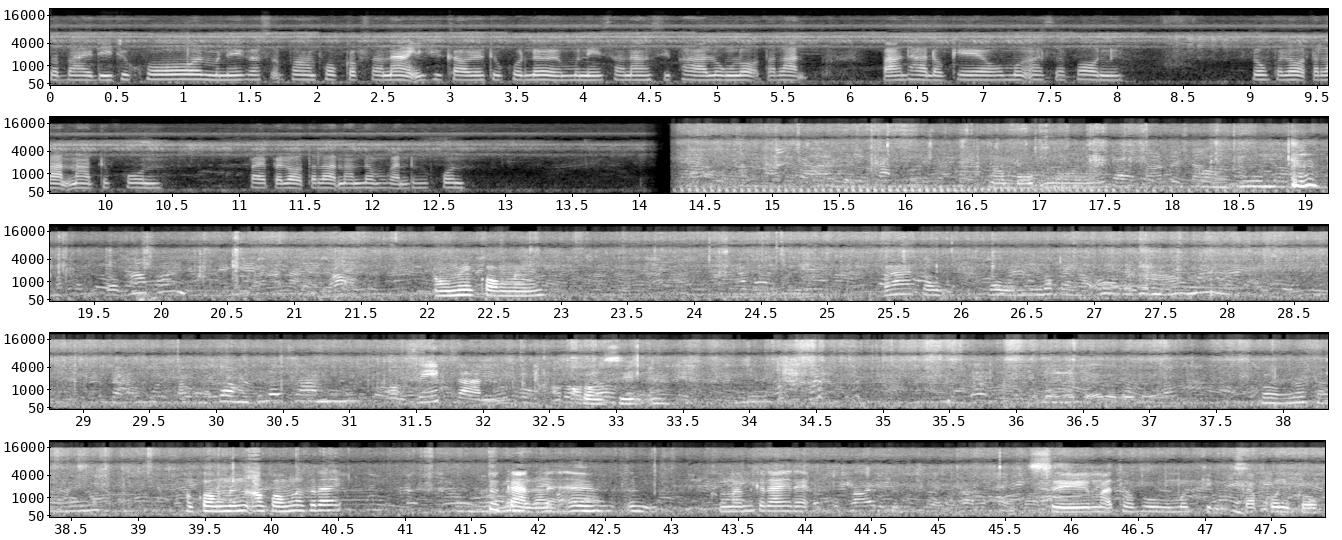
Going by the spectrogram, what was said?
สบายดีทุกคนวันนี้ก็สมาพบกับสาวนางอีกคือเก่าเลยทุกคนเลยวันนี้สาวนางสิพาลงเลาะตลาดบ้านทาดอกแก้วเมืองอัสสพรลงไปเลาะตลาดนัดทุกคน ไปไปเลาะตลาดนัดรวมกันทุกคนมาบบน้อยเอาในกล่องนึงป้าโตโตนึงบ่ไปหาโอ้ไปเป็นหม้ามาก กล่องที่เลิกชามนี่กล่องซีฟกันกล่องซิปกล่องแล้วกันเอากล่องนึงเอากล่องแล้วก็ได้ คือกันแหละเออตรงนั้นก็ได้แหละซื้อมาทพูมากินกับคนกบ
